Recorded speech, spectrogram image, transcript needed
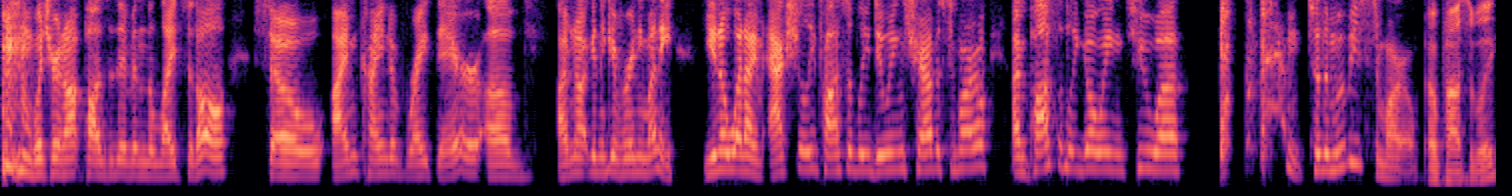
which are not positive in the lights at all. So I'm kind of right there. Of I'm not going to give her any money. You know what I'm actually possibly doing, Travis, tomorrow? I'm possibly going to uh to the movies tomorrow. Oh, possibly.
